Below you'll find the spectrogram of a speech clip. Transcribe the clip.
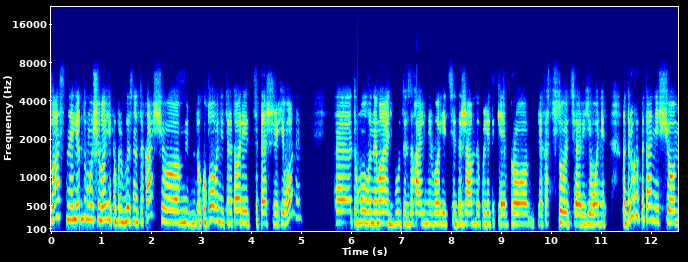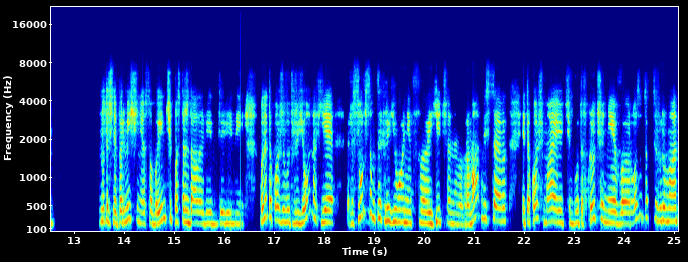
власне, я думаю, що логіка приблизно така, що окуповані території це теж регіони. Е, тому вони мають бути в загальній логіці державної політики, про яка стосується регіонів. А друге питання, що внутрішньо переміщені особи інші постраждали від війни. Вони також живуть в регіонах, є ресурсом цих регіонів, е, є членами громад місцевих, і також мають бути включені в розвиток цих громад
